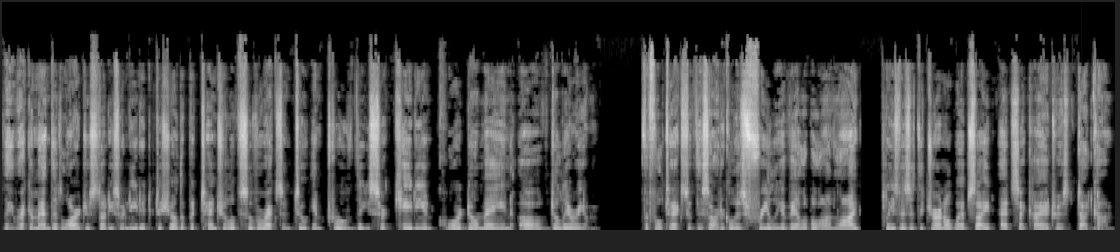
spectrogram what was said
They recommend that larger studies are needed to show the potential of suvorexant to improve the circadian core domain of delirium. The full text of this article is freely available online. Please visit the journal website at psychiatrist.com.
